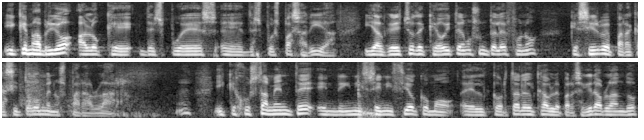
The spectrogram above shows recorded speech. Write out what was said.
y que me abrió a lo que después, eh, después pasaría, y al hecho de que hoy tenemos un teléfono que sirve para casi todo menos para hablar. Y que justamente en, se inició como el cortar el cable para seguir hablando,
